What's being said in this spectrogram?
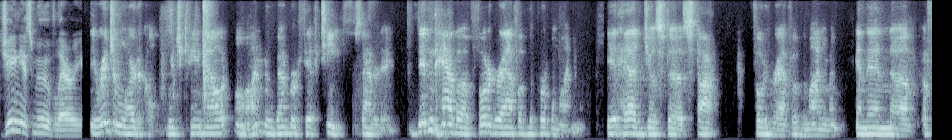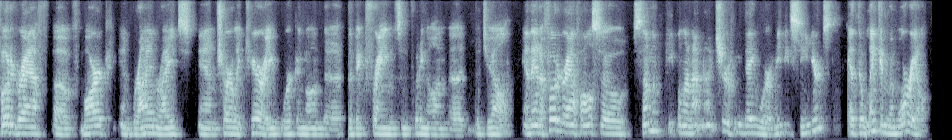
genius move, Larry. The original article, which came out on November 15th, Saturday, didn't have a photograph of the Purple Monument. It had just a stock photograph of the monument. And then uh, a photograph of Mark and Brian Wrights and Charlie Carey working on the, the big frames and putting on the, the gel. And then a photograph also, some people, and I'm not sure who they were, maybe seniors at the Lincoln Memorial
